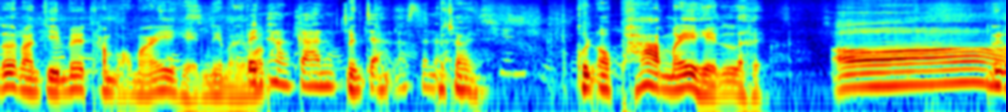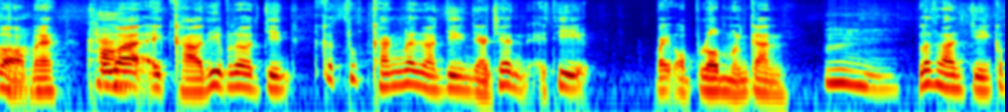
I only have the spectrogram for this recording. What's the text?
要 รัฐบาลจีนไม่ 服务 ทำออกมาให้เห็นนี่หมาย เป็น ว่า ทางการกิจจาลักษณะ ไม่ใช่ คุณเอาภาพมาให้เห็นเลยอ๋อนึกออกไหมเพค่ะราะว่าไอ้ข่าวที่รัฐบาลจีนก็ทุกครั้งรัฐบาลจีนอย่างเช่นไอ้ที่ไปอบรมเหมือนกันอืมรัฐบาลจีนก็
